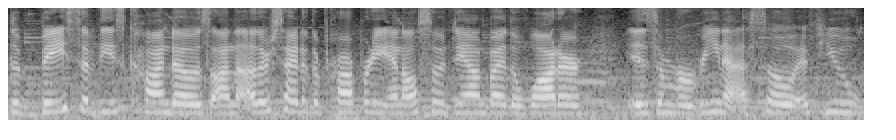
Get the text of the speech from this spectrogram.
the base of these condos on the other side of the property and also down by the water is a marina. So if you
